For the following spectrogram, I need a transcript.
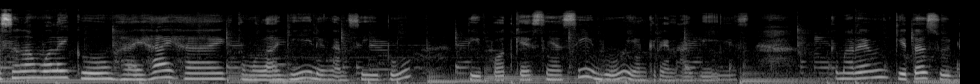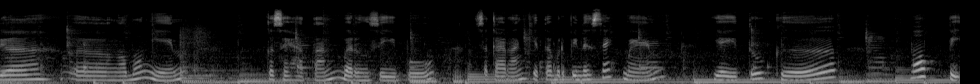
Assalamualaikum, hai hai hai. Ketemu lagi dengan si Ibu Di podcastnya si Ibu yang keren abis. Kemarin kita sudah uh, ngomongin kesehatan bareng si Ibu Sekarang kita berpindah segmen Yaitu ke ngopi.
